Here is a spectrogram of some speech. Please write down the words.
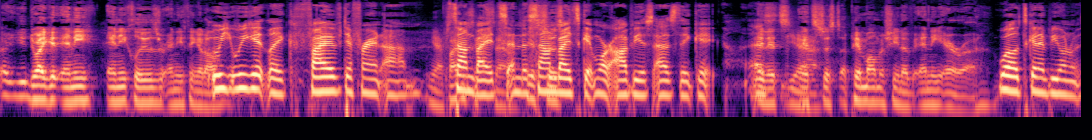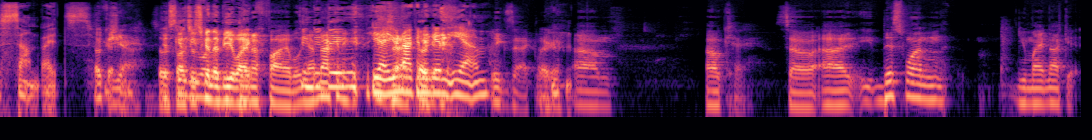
Uh, you- do I get any any clues or anything at all? We, we get like five different um, Yeah, five or sound six bites, and the It's sound just- bites get more obvious as they get. As, and it's Yeah. it's just a pinball machine of any era. well, it's going to be one with sound bites. Okay. Yeah. So it's, gonna not just going to with be like identifiable. Yeah, I'm not going ding. to. Yeah, you're not going to Okay. get an EM. Exactly. Um, okay. So uh, this one, you might not get.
